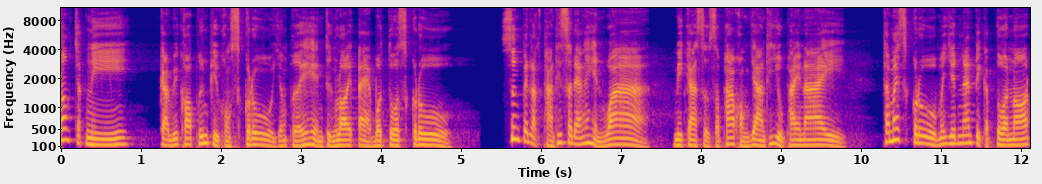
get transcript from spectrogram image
นอกจากนี้การวิเคราะห์พื้นผิวของสกรูยังเผยให้เห็นถึงรอยแตกบนตัวสกรู ซึ่งเป็นหลักฐานที่แสดงให้เห็นว่า มีการสืบสภาพของยางที่อยู่ภายในทำให้สกรูไม่ยึดแน่นติดกับตัวน็อต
